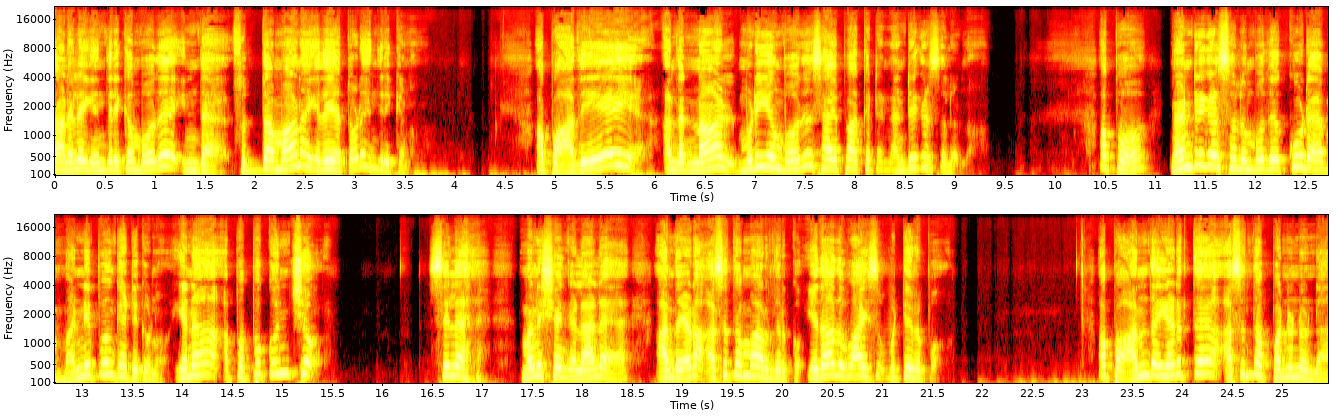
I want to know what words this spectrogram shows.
காலையில் எந்திரிக்கும் போது இந்த சுத்தமான இதயத்தோடு எந்திரிக்கணும். அப்போ அதே அந்த நாள் முடியும் போது சாய்ப்பாக்கிட்ட நன்றிகள் சொல்லணும். அப்போது நன்றிகள் சொல்லும்போது கூட மன்னிப்பும் கேட்டுக்கணும். ஏன்னா அப்பப்போ கொஞ்சம் சில மனுஷங்களால் அந்த இடம் அசுத்தமாக இருந்திருக்கும். ஏதாவது வாய்ஸ் விட்டிருப்போம். அப்போ அந்த இடத்த அசுத்தம் பண்ணணும்னா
